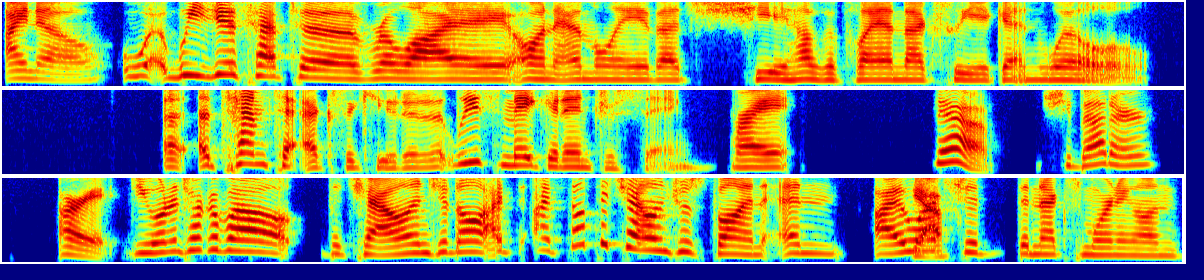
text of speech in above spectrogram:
I know. We just have to rely on Emily that she has a plan next week and will uh, attempt to execute it. At least make it interesting, right? Yeah, she better. All right. Do you want to talk about the challenge at all? I, I thought the challenge was fun, and I Yeah. watched it the next morning. On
